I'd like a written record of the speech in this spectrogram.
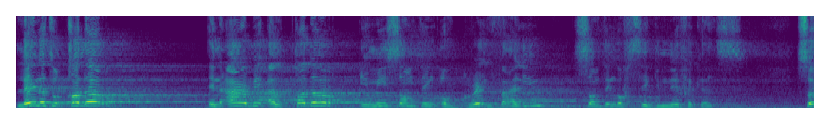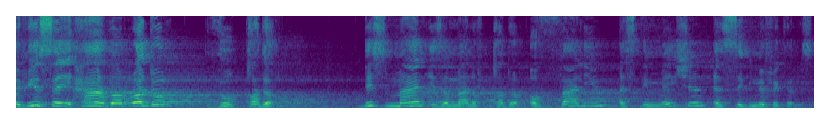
Laylatul Qadr, in Arabic, Al-Qadr, it means something of great value, something of significance. So if you say, هذا الرجل ذو قدر. This man is a man of qadr, of value, estimation, and significance.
